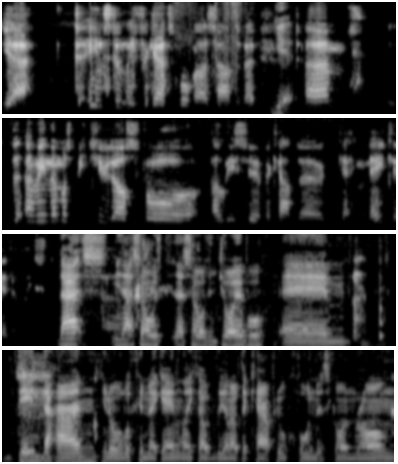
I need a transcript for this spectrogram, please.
Yeah. Instantly forgettable by the sounds of it. Yeah, Um, th- I mean, there must be kudos for Alicia Vikander getting naked at least. that's I mean that's always that's always enjoyable. Um, Dane DeHaan, you know, looking again like a Leonardo DiCaprio clone that's gone wrong.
